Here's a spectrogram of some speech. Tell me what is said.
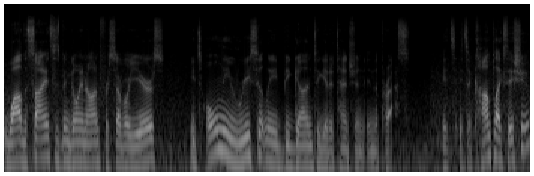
while the science has been going on for several years, it's only recently begun to get attention in the press. It's, it's a complex issue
